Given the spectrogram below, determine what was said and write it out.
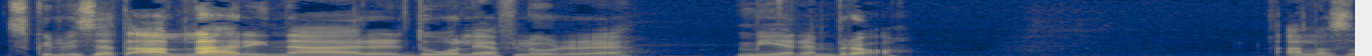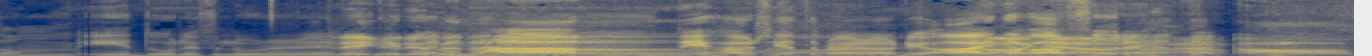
skulle vi säga att alla här inne är dåliga förlorare? Mer än bra? Alla som är dåliga förlorare Räcker upp en hand. Det hörs jättebra i radio. Aj, det var Ja, fyra ja, händer. Ja,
